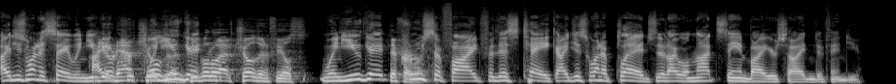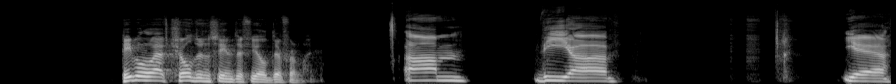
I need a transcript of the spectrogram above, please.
I just want to say when you I get don't have cru- when you get People who have children feel when you get crucified for this take, I just want to pledge that I will not stand by your side and defend you. People who have children seem to feel differently. Um, the uh, yeah,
